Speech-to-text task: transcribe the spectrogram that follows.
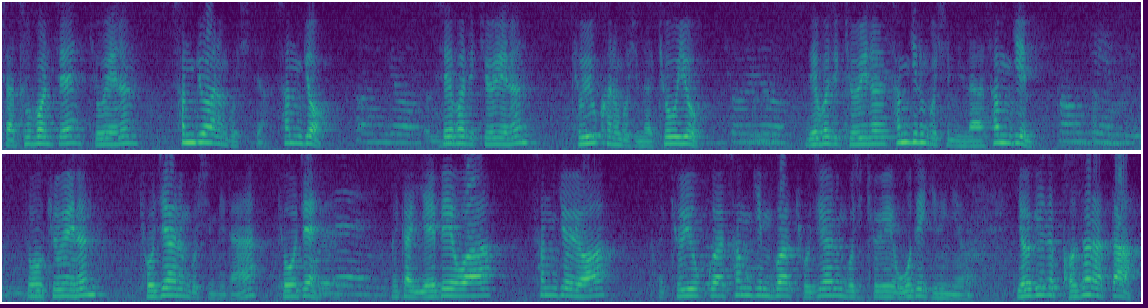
자 두 번째 교회는 선교하는 곳이죠. 선교. 선교, 세 번째 교회는 교육하는 곳입니다. 교육. 교육, 네 번째 교회는 섬기는 곳입니다. 섬김. 또 교회는 교제하는 곳입니다. 교제. 교제, 그러니까 예배와 선교와 교육과 섬김과 교제하는 것이 교회의 5대 기능이에요. 여기에서 벗어났다.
